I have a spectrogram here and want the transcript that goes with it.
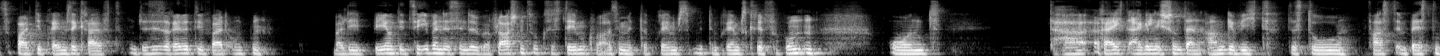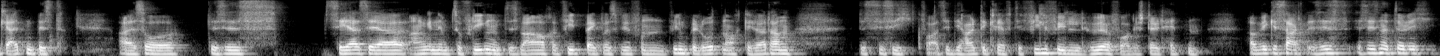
sobald die Bremse greift. Und das ist relativ weit unten, weil die B- und die C-Ebene sind ja über Flaschenzugsystem quasi mit, der Brems, mit dem Bremsgriff verbunden. Und da reicht eigentlich schon dein Armgewicht, dass du fast im besten Gleiten bist. Also das ist sehr, sehr angenehm zu fliegen und das war auch ein Feedback, was wir von vielen Piloten auch gehört haben, dass sie sich quasi die Haltekräfte viel, viel höher vorgestellt hätten. Aber wie gesagt, es ist, es ist natürlich,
